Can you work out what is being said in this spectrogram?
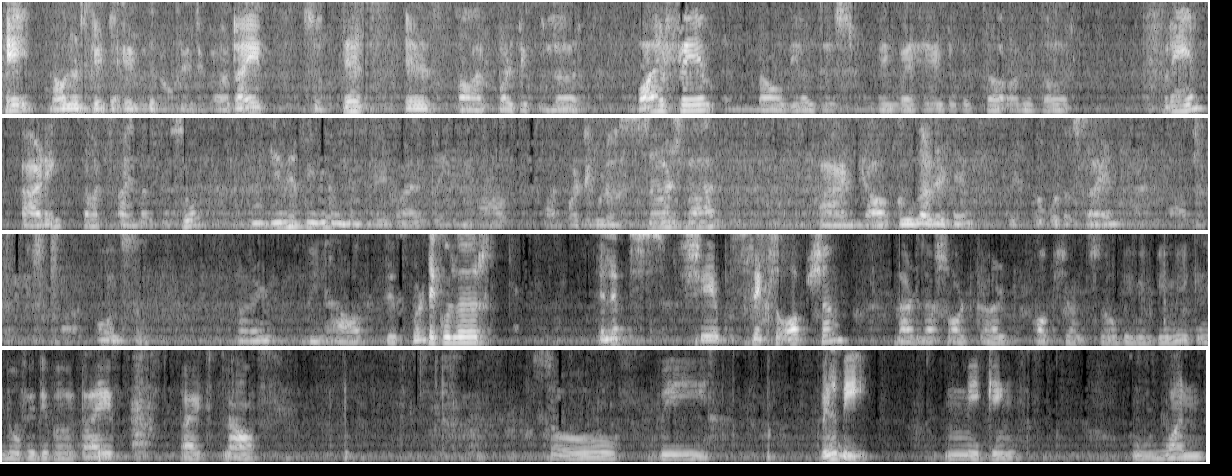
Hey, now let's get ahead with the no particular type. So this is our particular wireframe and now we are just moving ahead with the another frame adding that's IMAX. So in previous video just made wireframe we have our particular search bar and we have Google written with photo style and navigation bar also and we have this particular ellipse shape 6 option. That is our shortcut option. So we will be making Lofi prototype right? Now so we will be making one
